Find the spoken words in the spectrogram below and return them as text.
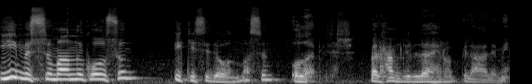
İyi Müslümanlık olsun, ikisi de olmasın olabilir. Velhamdülillahi Rabbil Alemin.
